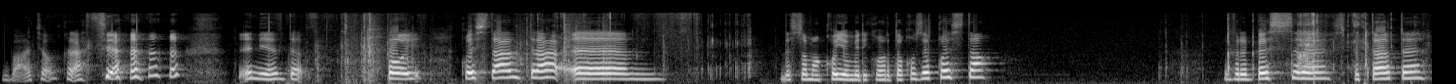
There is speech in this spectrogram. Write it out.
Un bacio grazie. E niente. Poi quest'altra ehm, adesso manco io mi ricordo cos'è questa. Dovrebbe essere aspettate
